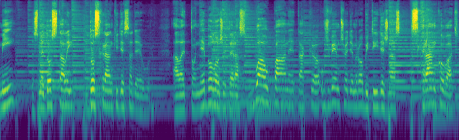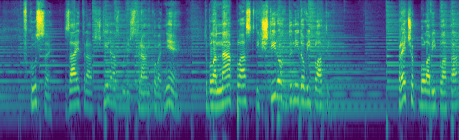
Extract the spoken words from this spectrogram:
My sme dostali do schránky 10 eur. Ale to nebolo, že teraz, wow, páne, tak uh, už viem, čo idem robiť, ty ideš nás schránkovať v kuse. Zajtra vždy nás budeš schránkovať. Nie, to bola náplasť tých štyroch dní do výplaty. Prečo bola výplata?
